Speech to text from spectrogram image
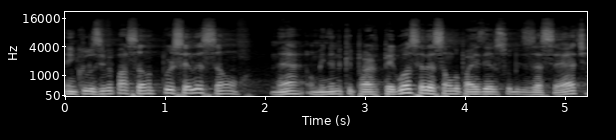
inclusive passando por seleção, né? Um menino que pegou a seleção do país dele sub-17,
